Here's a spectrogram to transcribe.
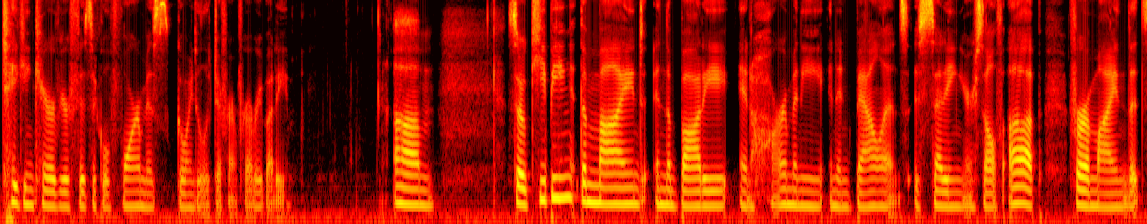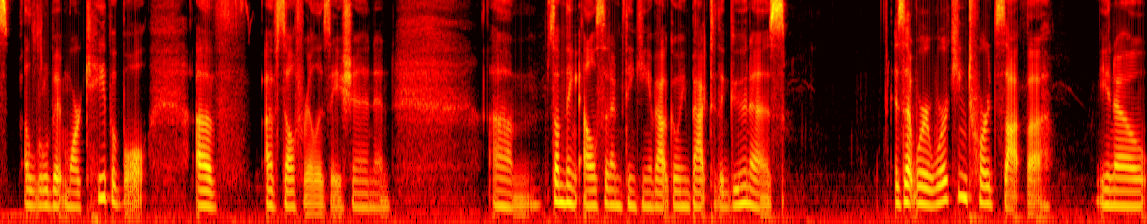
taking care of your physical form is going to look different for everybody. Um, so, keeping the mind and the body in harmony and in balance is setting yourself up for a mind that's a little bit more capable of of self realization. And um, something else that I'm thinking about going back to the gunas is that we're working towards sattva. You know,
